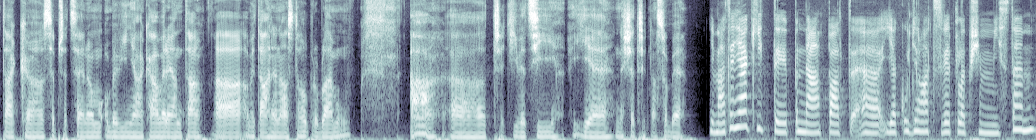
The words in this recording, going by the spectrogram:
tak eh, se přece jenom objeví nějaká varianta a, a vytáhne nás z toho problému. A, eh, třetí věcí je nešetřit na sobě. Máte nějaký tip, nápad, jak udělat svět lepším místem?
